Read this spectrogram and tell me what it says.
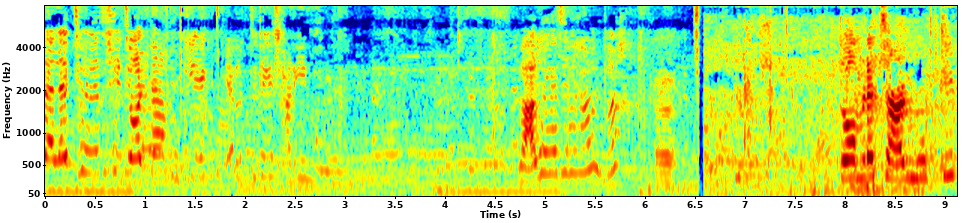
অ্যালার্জি হয়ে গেছে সেই জলটা আমি দিয়ে অ্যালার্জি থেকে সারিয়ে নিই। লাল হয়ে গেছে না? হ্যাঁ। তো আমরা চার মূর্তির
